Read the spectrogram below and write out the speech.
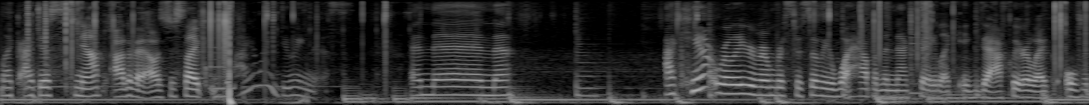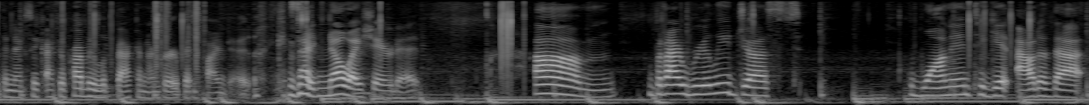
like I just snapped out of it. I was just like, why am I doing this? And then I can't really remember specifically what happened the next day, like exactly, or like over the next week. I could probably look back in our group and find it because I know I shared it. Um, but I really just wanted to get out of that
